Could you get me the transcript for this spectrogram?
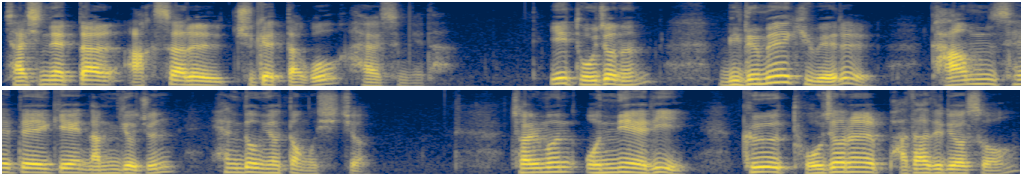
자신의 딸 악사를 주겠다고 하였습니다. 이 도전은 믿음의 기회를 다음 세대에게 남겨준 행동이었던 것이죠. 젊은 온니엘이 그 도전을 받아들여서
